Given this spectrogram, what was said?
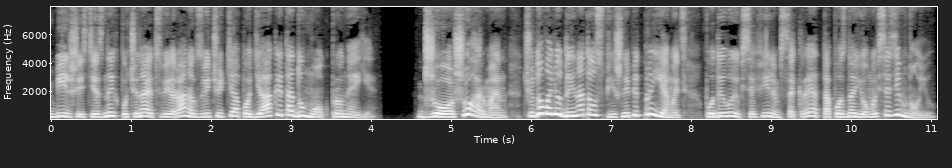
Більшість із них починають свій ранок з відчуття подяки та думок про неї. Джо Шугармен, чудова людина та успішний підприємець, подивився фільм Секрет та познайомився зі мною.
